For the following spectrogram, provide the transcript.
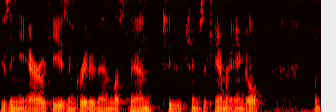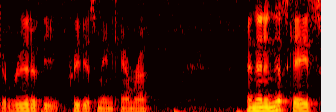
using the arrow keys and greater than, less than to change the camera angle. I'll get rid of the previous main camera. And then in this case,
